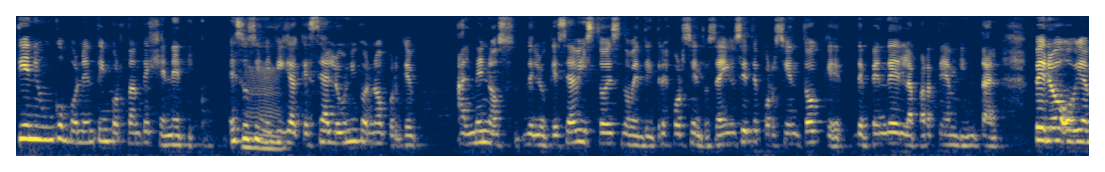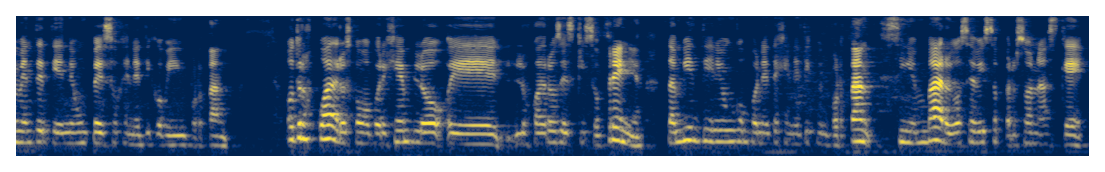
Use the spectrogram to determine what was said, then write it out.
tienen un componente importante genético. ¿Eso Mm. significa que sea lo único? No, porque al menos de lo que se ha visto es 93%, o sea, hay un 7% que depende de la parte ambiental, pero obviamente tiene un peso genético bien importante. Otros cuadros, como por ejemplo eh, los cuadros de esquizofrenia, también tienen un componente genético importante. Sin embargo, se ha visto personas que,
